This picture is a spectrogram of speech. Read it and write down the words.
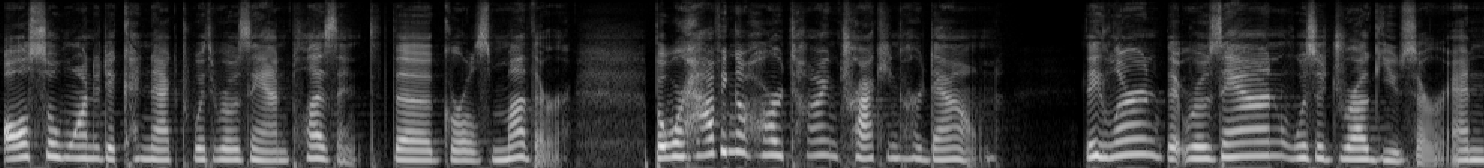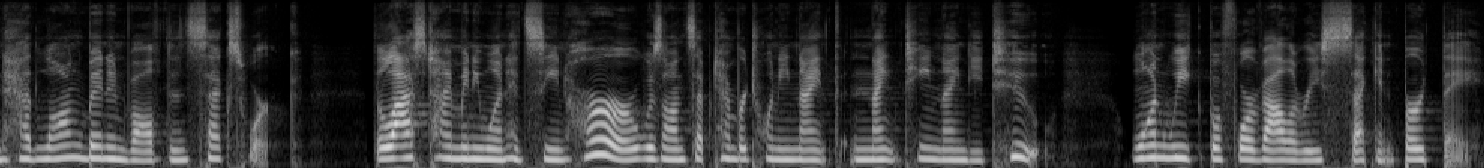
also wanted to connect with Roseann Pleasant, the girl's mother, but were having a hard time tracking her down. They learned that Roseann was a drug user and had long been involved in sex work. The last time anyone had seen her was on September 29, 1992, one week before Valiree's second birthday.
